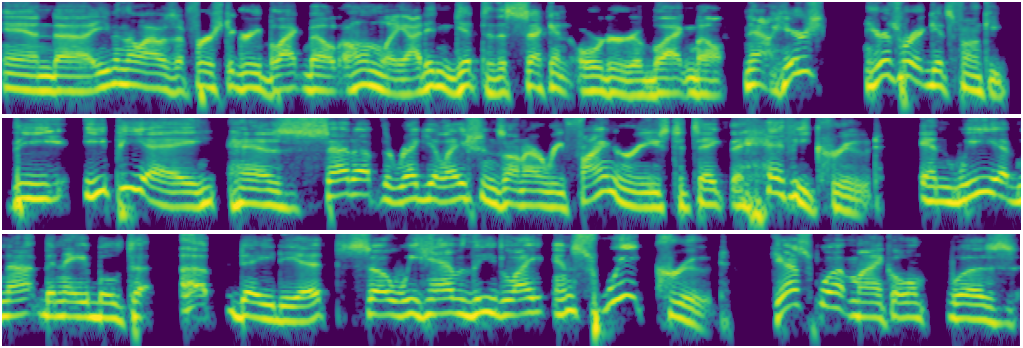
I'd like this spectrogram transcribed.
And uh, even though I was a first degree black belt only, I didn't get to the second order of black belt. Now, here's here's where it gets funky. The EPA has set up the regulations on our refineries to take the heavy crude, and we have not been able to update it. So we have the light and sweet crude. Guess what, Michael, was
